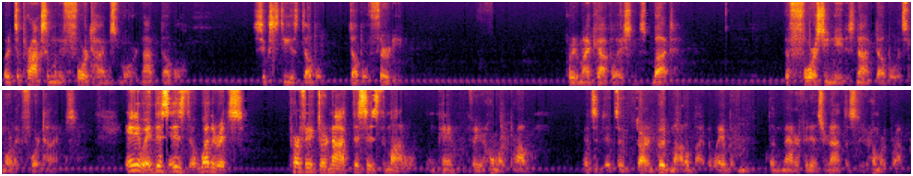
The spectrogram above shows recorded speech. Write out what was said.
but it's approximately four times more, not double. 60 is double, double 30, according to my calculations. But the force you need is not double, it's more like four times. Anyway, this is the, whether it's perfect or not, this is the model, okay, for your homework problem. It's a, it's a darn good model, by the way, but doesn't matter if it is or not. This is your homework problem.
